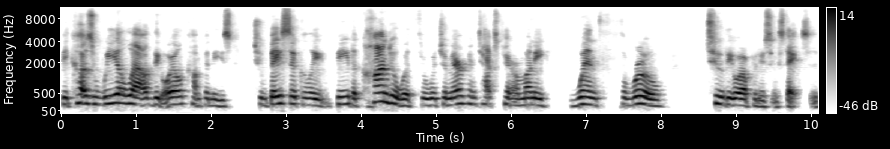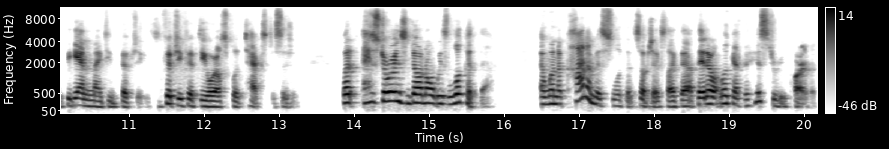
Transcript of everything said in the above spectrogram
because we allowed the oil companies to basically be the conduit through which American taxpayer money went through to the oil producing states. It began in 1950. It's 50 50 oil split tax decision. But historians don't always look at that. And when economists look at subjects like that, they don't look at the history part of it.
